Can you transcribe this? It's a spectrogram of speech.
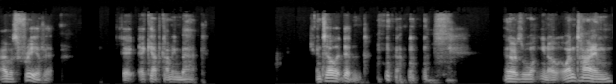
i was free of it. It, it kept coming back. Until it didn't. And there was one you know one time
